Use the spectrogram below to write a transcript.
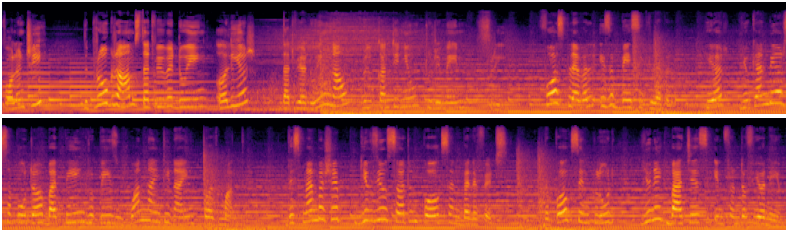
voluntary. The programs that we were doing earlier, that we are doing now, will continue to remain free. First level is a basic level. Here, you can be our supporter by paying rupees 199 per month. This membership gives you certain perks and benefits. The perks include unique badges in front of your name,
